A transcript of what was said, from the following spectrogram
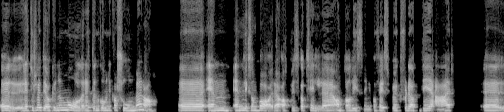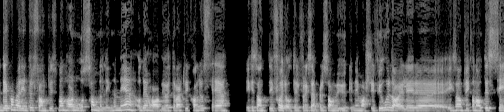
rett og slett det å kunne målrette en kommunikasjon mer. da eh, enn en liksom bare at vi skal telle antall visninger på Facebook. For det er eh, Det kan være interessant hvis man har noe å sammenligne med, og det har vi jo etter hvert. Vi kan jo se ikke sant, i forhold til f.eks. For samme uken i mars i fjor. Da, eller, eh, ikke sant, Vi kan alltid se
